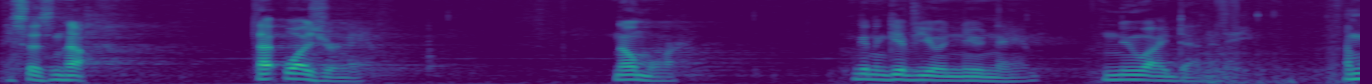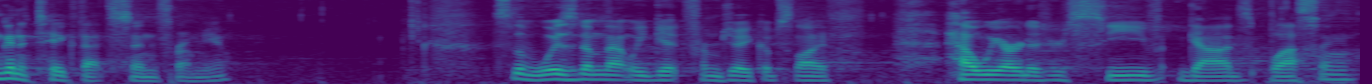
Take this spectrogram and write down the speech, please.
He says, No, that was your name. No more. I'm going to give you a new name, new identity. I'm going to take that sin from you. It's the wisdom that we get from Jacob's life, how we are to receive God's blessing.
